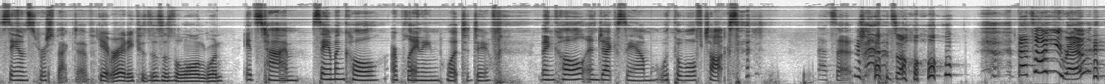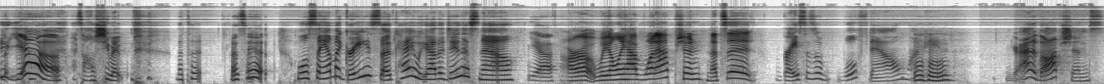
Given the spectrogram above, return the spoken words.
Sam's perspective. Get ready because this is the long one. It's time. Sam and Cole are planning what to do. then Cole injects Sam with the wolf toxin. That's it. That's all. That's all you wrote. yeah, That's all she wrote. That's it. that's it. Well, Sam agrees. Okay, we got to do this now. Yeah. All right, we only have one option. That's it. Grace is a wolf now. I Mm-hmm. mean, you're out of options.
